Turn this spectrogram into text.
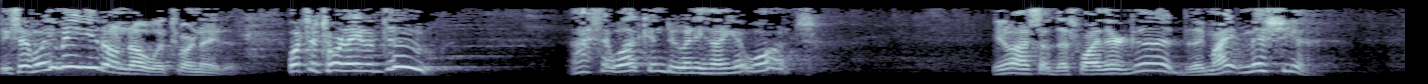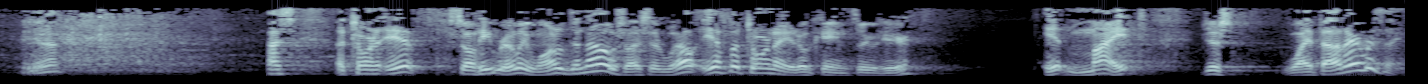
He said, what do you mean you don't know with tornadoes? What's a tornado do? I said, well, it can do anything it wants. You know, I said, that's why they're good. They might miss you. You know? A tornado, if, so he really wanted to know. So I said, well, if a tornado came through here, it might just wipe out everything.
